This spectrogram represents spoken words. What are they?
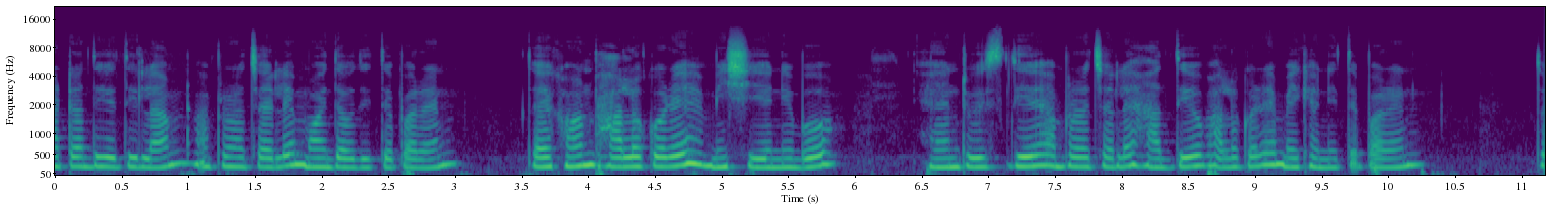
আটা দিয়ে দিলাম। আপনারা চাইলে ময়দাও দিতে পারেন। তো এখন ভালো করে মিশিয়ে নিব। হ্যান্ড উইস দিয়ে আপনারা চাইলে হাত দিয়েও ভালো করে মেখে নিতে পারেন। তো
